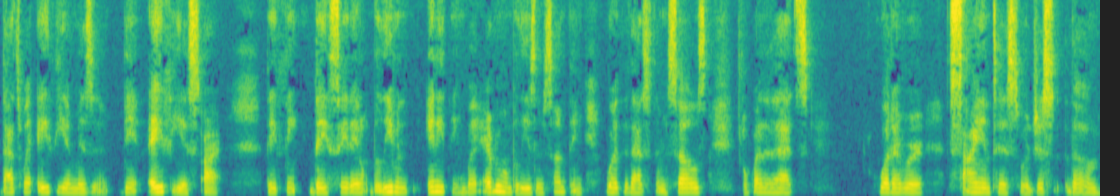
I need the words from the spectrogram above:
that's what atheism being atheists are. They think they say they don't believe in anything, but everyone believes in something, whether that's themselves or whether that's whatever scientists or just the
